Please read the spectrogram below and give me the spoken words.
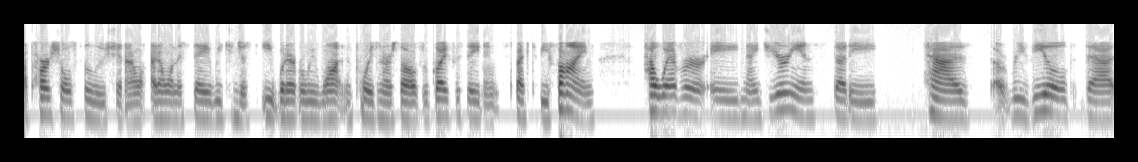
a partial solution. I, I don't want to say we can just eat whatever we want and poison ourselves with glyphosate and expect to be fine. However, a Nigerian study has uh, revealed that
